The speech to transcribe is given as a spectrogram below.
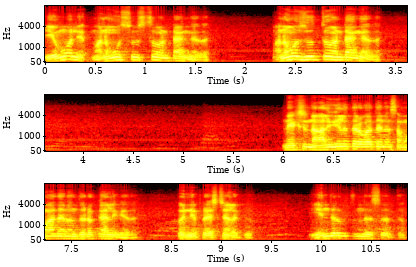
ఏమో ఏమోలే మనము చూస్తూ ఉంటాం కదా. మనము చూస్తూ ఉంటాం కదా. నెక్స్ట్ నాలుగేళ్ళ తర్వాత సమాధానం దొరకాలి కదా. కొన్ని ప్రశ్నలకు. ఏం దొరుకుతుందో చూద్దాం.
